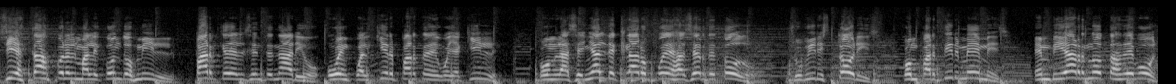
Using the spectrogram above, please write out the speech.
Si estás por el Malecón 2000, Parque del Centenario o en cualquier parte de Guayaquil, con la señal de Claro puedes hacer de todo. Subir stories, compartir memes, enviar notas de voz,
